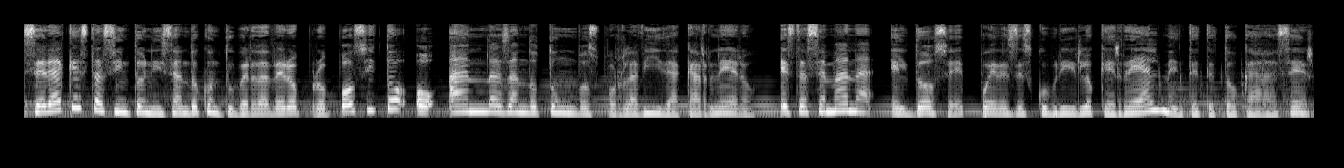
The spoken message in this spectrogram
¿Será que estás sintonizando con tu verdadero propósito o andas dando tumbos por la vida, carnero? Esta semana, el 12, puedes descubrir lo que realmente te toca hacer,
